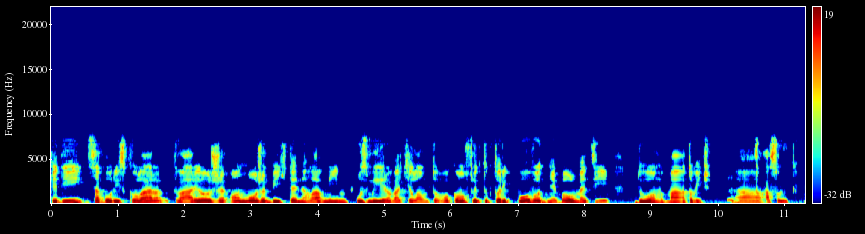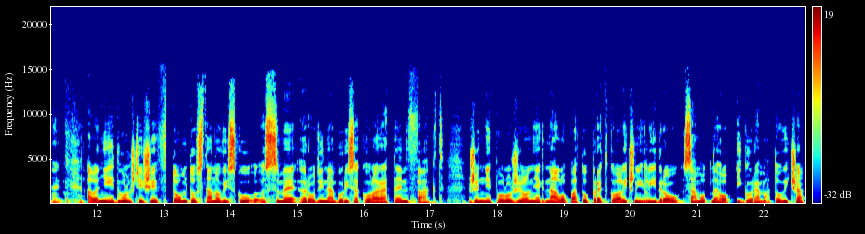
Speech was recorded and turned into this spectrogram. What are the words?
kedy sa Boris Kolár tváril, že on môže byť ten hlavným uzmírovateľom toho konfliktu, ktorý pôvodne bol medzi duom Matovič a Sulík. Ale nie je dôležitejšie v tomto stanovisku e, sme rodina Borisa Kolára ten fakt, že nepoložil nejak na lopatu pred koaličných lídrov samotného Igora Matoviča,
